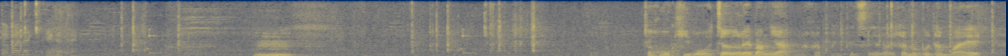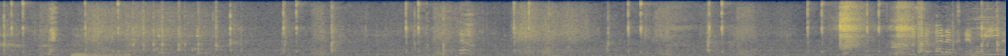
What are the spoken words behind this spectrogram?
言葉なき手がかり อืม เจ้าโคคีโบเจออะไรบางอย่างนะครับ มันเป็นสัญลักษณ์ที่บางคนทำไว้อืม 急がなくてもいいの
